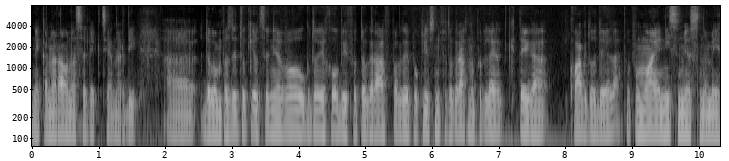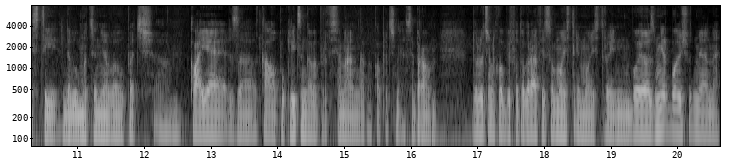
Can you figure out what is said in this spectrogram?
neka naravna selekcija naredi. Uh, da bom pa zdaj tukaj ocenjeval, kdo je hobi fotograf, pa kdo je poklicni fotograf na podlagi tega. Kva kdo dela, pa po mojem, nisem jaz na mesti, da bom ocenjeval, pač, um, kaj je za kao poklicnega, pa profesionalnega, pa pač ne. Se pravi, določen hobi fotografi so mojstri, mojstri in bojo zmer boljši od mene,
